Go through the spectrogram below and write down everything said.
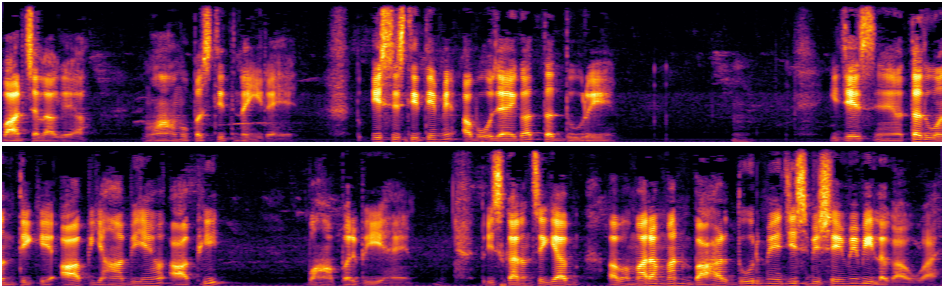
बाहर चला गया, वहाँ हम उपस्थित नहीं रहे तो इस स्थिति में अब हो जाएगा तदूरे जैसे तदवंती के आप यहाँ भी हैं आप ही वहाँ पर भी हैं। तो इस कारण से क्या अब हमारा मन बाहर दूर में जिस विषय में भी लगा हुआ है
